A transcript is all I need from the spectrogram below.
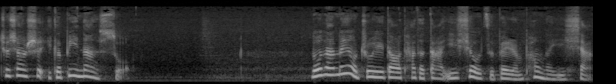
就像是一个避难所。罗兰没有注意到他的大衣袖子被人碰了一下，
